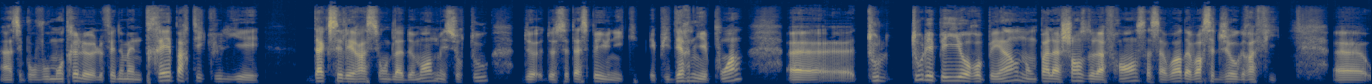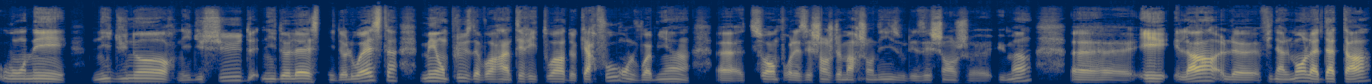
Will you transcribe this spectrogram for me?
Hein, c'est pour vous montrer le, phénomène très particulier d'accélération de la demande, mais surtout de, cet aspect unique. Et puis dernier point, euh, tous les pays européens n'ont pas la chance de la France, à savoir d'avoir cette géographie, euh, où on est ni du nord, ni du sud, ni de l'est, ni de l'ouest, mais en plus d'avoir un territoire de carrefour, on le voit bien, euh, soit pour les échanges de marchandises ou les échanges euh, humains. Euh, et là, le, finalement, la data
